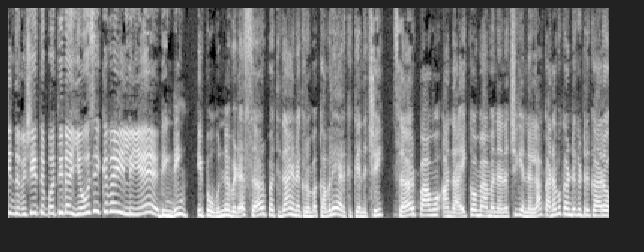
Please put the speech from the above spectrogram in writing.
இந்த விஷயத்தை பத்தி நான் யோசிக்கவே இல்லையே. டிங் டிங். இப்போ உன்னை விட சார் பத்தி தான் எனக்கு ரொம்ப கவலையா இருக்கு கெனிச்சி. சார் பாவம் அந்த ஐகோ மேம நினைச்சு என்னெல்லாம் கனவு கண்டுகிட்டு இருக்காரோ.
